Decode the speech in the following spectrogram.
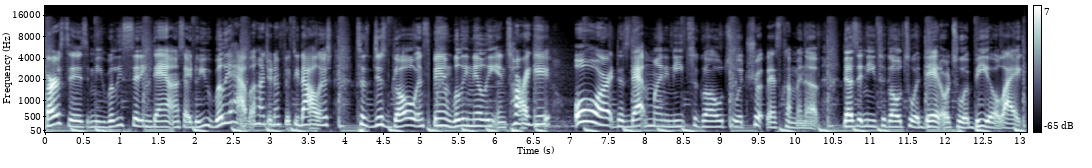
versus me really sitting down and say, do you really have $150 to just go and spend willy nilly in Target? Or does that money need to go to a trip that's coming up? Does it need to go to a debt or to a bill? Like,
